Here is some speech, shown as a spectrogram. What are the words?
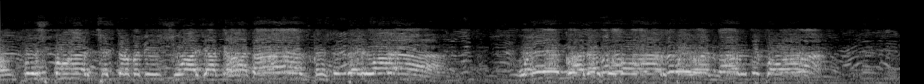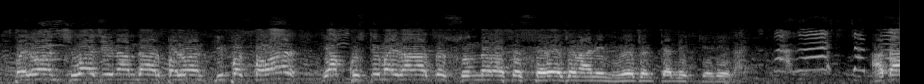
अंकुश पवार छत्रपती शिवाजी पैलवान माधव पवार पैलवान मारुती पवार. पैलवान शिवाजी इनामदार पैलवान दीपक पवार या कुस्ती मैदानाचं सुंदर असं संयोजन आणि नियोजन त्यांनी केलेलं आहे. आता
